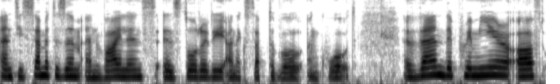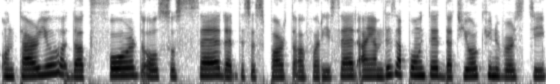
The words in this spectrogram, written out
Anti Semitism and violence is totally unacceptable, unquote. Then the Premier of Ontario, Doug Ford, also said that this is part of what he said I am disappointed that York University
